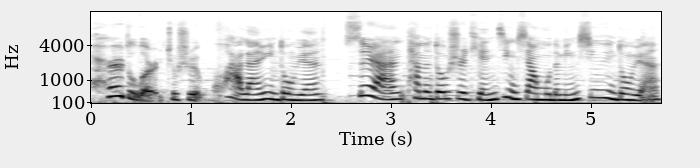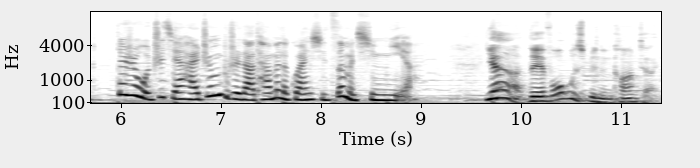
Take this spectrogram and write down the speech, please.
，hurdler 就是跨栏运动员。虽然他们都是田径项目的明星运动员，但是我之前还真不知道他们的关系这么亲密啊。Yeah, they have always been in contact.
